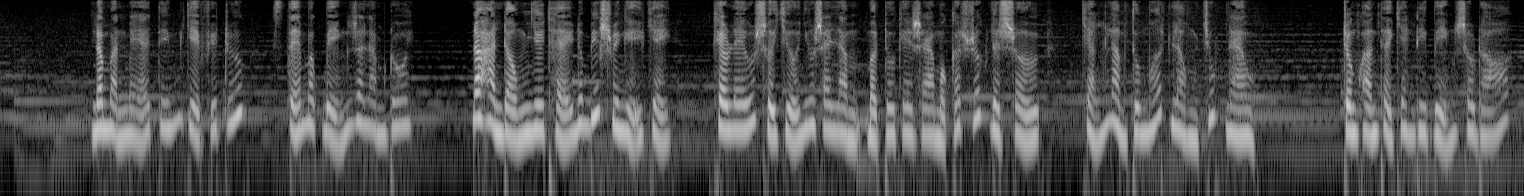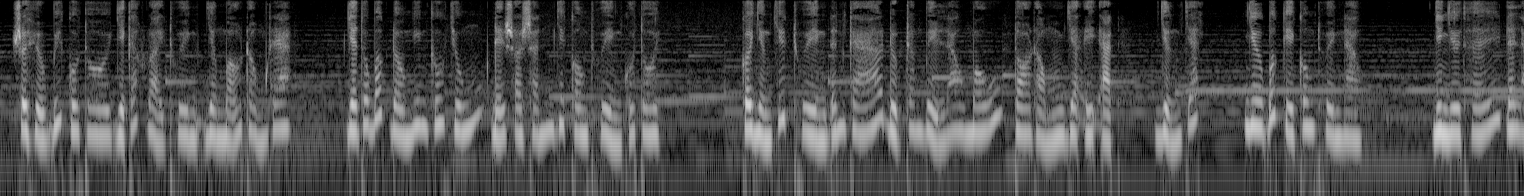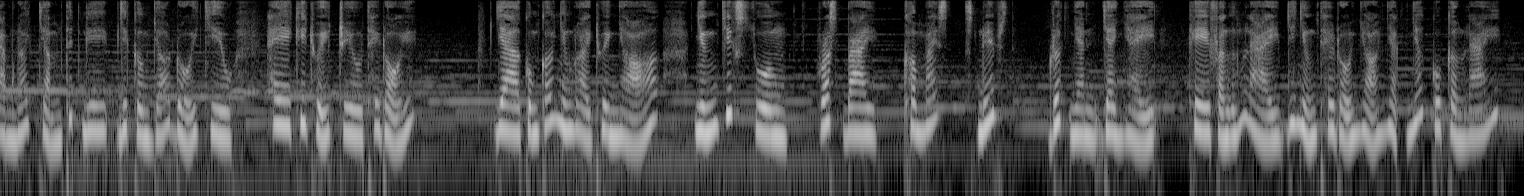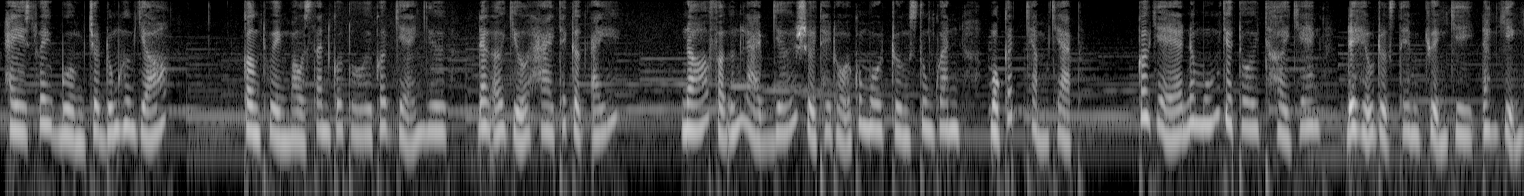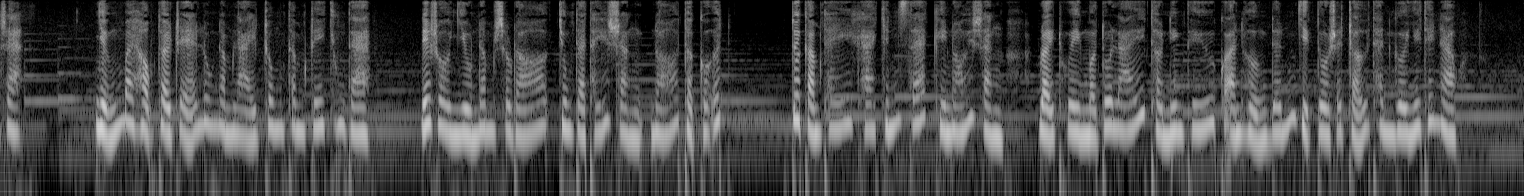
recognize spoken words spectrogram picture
Nó mạnh mẽ tiến về phía trước, xẻ mặt biển ra làm đôi. Nó hành động như thể nó biết suy nghĩ vậy, khéo léo sửa chữa những sai lầm mà tôi gây ra một cách rất lịch sự, chẳng làm tôi mất lòng chút nào. Trong khoảng thời gian đi biển sau đó, sự hiểu biết của tôi về các loại thuyền dần mở rộng ra và tôi bắt đầu nghiên cứu chúng để so sánh với con thuyền của tôi. Có những chiếc thuyền đánh cá được trang bị lao mấu, to rộng và y ạch, vững chắc như bất kỳ con thuyền nào. Nhưng như thế để làm nó chậm thích nghi với cơn gió đổi chiều hay khi thủy triều thay đổi. Và cũng có những loại thuyền nhỏ, những chiếc xuồng Crossby, Comex, Snips rất nhanh và nhạy khi phản ứng lại với những thay đổi nhỏ nhặt nhất của cần lái hay xoay buồm cho đúng hướng gió. Con thuyền màu xanh của tôi có vẻ như đang ở giữa hai thái cực ấy. Nó phản ứng lại với sự thay đổi của môi trường xung quanh một cách chậm chạp. Có vẻ nó muốn cho tôi thời gian để hiểu được xem chuyện gì đang diễn ra. Những bài học thời trẻ luôn nằm lại trong tâm trí chúng ta. Để rồi nhiều năm sau đó, chúng ta thấy rằng nó thật có ích. Tôi cảm thấy khá chính xác khi nói rằng Loại thuyền mà tôi lái thời niên thiếu có ảnh hưởng đến việc tôi sẽ trở thành người như thế nào.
